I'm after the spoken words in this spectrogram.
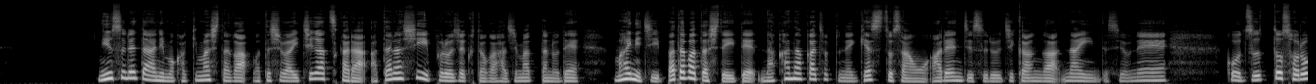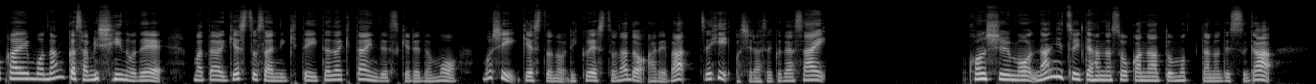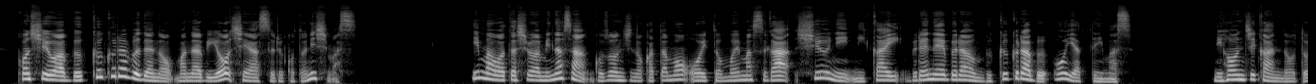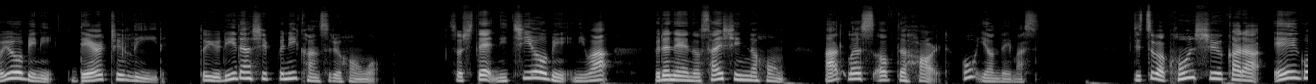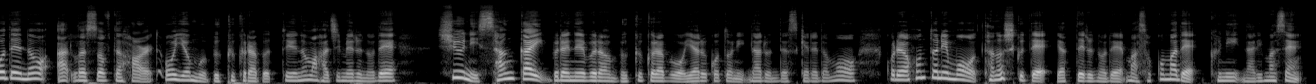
ニュースレターにも書きましたが、私は1月から新しいプロジェクトが始まったので、毎日バタバタしていて、なかなかちょっとね、ゲストさんをアレンジする時間がないんですよね。こうずっとソロ会もなんか寂しいので、またゲストさんに来ていただきたいんですけれども、もしゲストのリクエストなどあれば、ぜひお知らせください。今週も何について話そうかなと思ったのですが、今週はブッククラブでの学びをシェアすることにします。今私は皆さんご存知の方も多いと思いますが、週に2回ブレネー・ブラウンブッククラブをやっています。日本時間の土曜日に Dare to Lead というリーダーシップに関する本を、そして日曜日にはブレネーの最新の本 Atlas of the Heart を読んでいます。実は今週から英語での Atlas of the Heart を読むブッククラブというのも始めるので、週に3回ブレネー・ブラウンブッククラブをやることになるんですけれども、これは本当にもう楽しくてやってるので、まあそこまで苦になりません。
